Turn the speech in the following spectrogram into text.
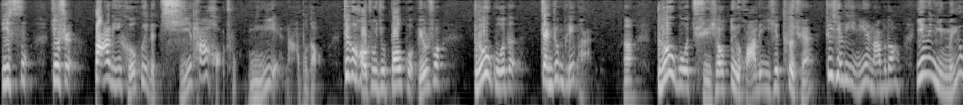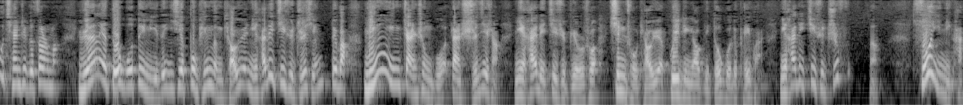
第四，就是巴黎和会的其他好处你也拿不到，这个好处就包括，比如说德国的战争赔款，啊。德国取消对华的一些特权，这些利益你也拿不到，因为你没有签这个字儿吗？原来德国对你的一些不平等条约，你还得继续执行，对吧？明明战胜国，但实际上你还得继续，比如说辛丑条约规定要给德国的赔款，你还得继续支付啊。所以你看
